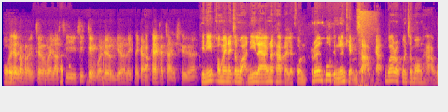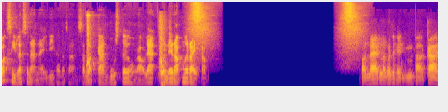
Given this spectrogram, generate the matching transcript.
โอ้เพราะฉะนั้นเรากำลังเจอไวรัสที่ที่เก่งกว่าเดิมเยอะเลยในการครับแพร่กระจายเชื้อ ทีนี้พอมาในจังหวะนี้แล้วนะครับ หลายๆคนเริ่มพูดถึงเรื่องเข็ม 3 กัน ว่าเราควรจะมองหาวัคซีนลักษณะไหนดีครับอาจารย์สำหรับการบูสเตอร์ของเราและควรได้รับเมื่อไหร่ครับ ตอนแรกเราก็จะเห็นอ่าการ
